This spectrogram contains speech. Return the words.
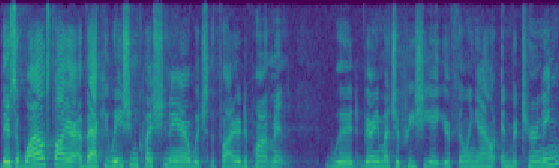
There's a wildfire evacuation questionnaire, which the fire department would very much appreciate your filling out and returning.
